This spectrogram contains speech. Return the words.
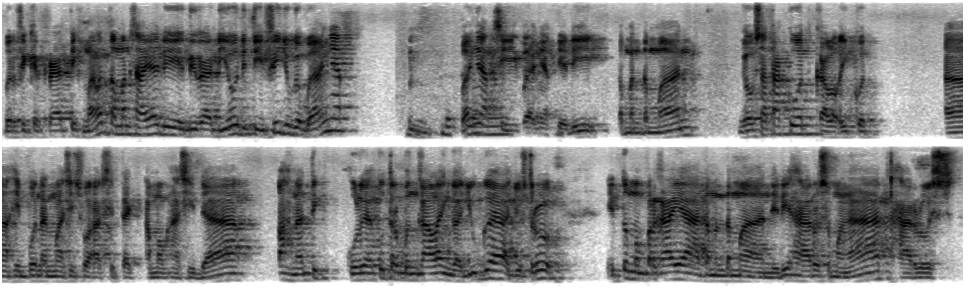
berpikir kreatif. Malah teman saya di di radio di TV juga banyak. Banyak sih banyak. Jadi teman-teman nggak usah takut kalau ikut eh, himpunan mahasiswa arsitek Among Hasida ah nanti kuliahku terbengkalai nggak juga justru itu memperkaya teman-teman jadi harus semangat harus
